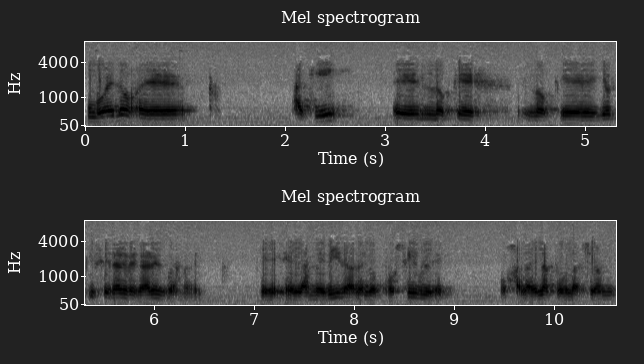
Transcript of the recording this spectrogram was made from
Bueno, eh, aquí eh, lo que lo que yo quisiera agregar es bueno que en la medida de lo posible, ojalá y la población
